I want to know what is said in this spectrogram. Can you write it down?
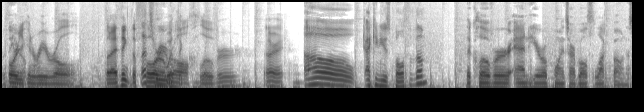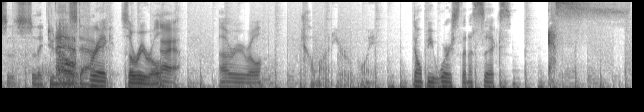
with Or you can re-roll. But I think the Let's four with re-roll. the clover. All right. Oh, I can use both of them? The clover and hero points are both luck bonuses, so they do not Ah, stack. frig. So re-roll. Alright. I'll reroll. Come on, hero point. Don't be worse than a 6. Yes!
